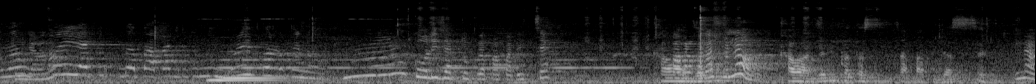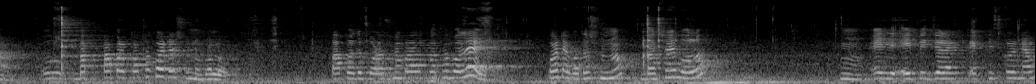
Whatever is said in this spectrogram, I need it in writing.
আমার জানো না? টুকরা তুমি গরিব বলো কেন? কলিজার টুকরা পাপা দিচ্ছে। পাপার কথা জন্য খাওয়ার জন্য কত চাপা পিটাচ্ছে। না ও পাপার কথা কয়টা শুনো বলো? পাপা যে পড়াশোনা করার কথা বলে কয়টা কথা শুনো? বাসায় বলো। হুম এই এই পিৎজার এক পিস করে নাও।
